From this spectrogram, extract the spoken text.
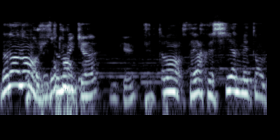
Non, non, non, justement. Dans tous les cas. Ok. Justement, c'est-à-dire que si, admettons,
